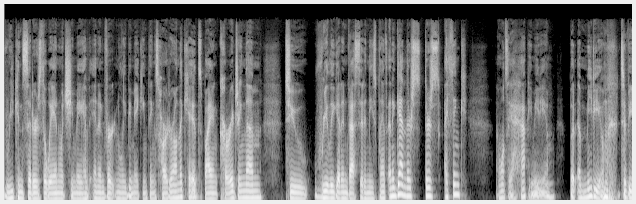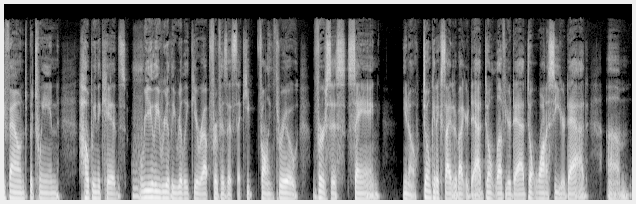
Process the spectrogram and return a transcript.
reconsiders the way in which she may have inadvertently be making things harder on the kids by encouraging them to really get invested in these plans. And again, there's there's I think I won't say a happy medium, but a medium to be found between helping the kids really, really, really gear up for visits that keep falling through versus saying, you know, don't get excited about your dad, don't love your dad, don't want to see your dad. Um,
